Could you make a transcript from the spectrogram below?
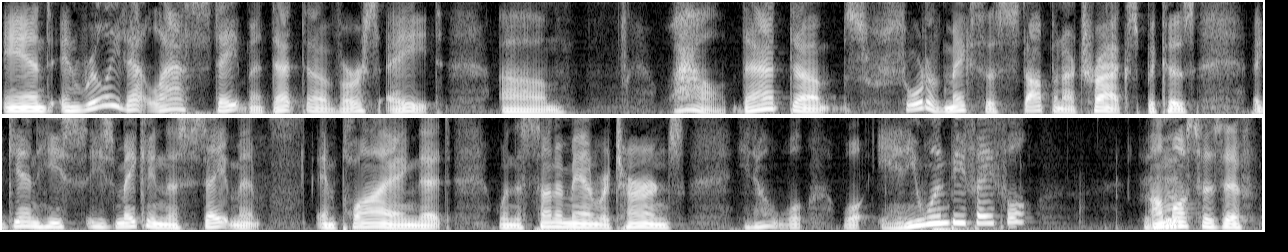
and and really that last statement that uh, verse 8 um Wow, that um, sort of makes us stop in our tracks because, again, he's he's making this statement implying that when the Son of Man returns, you know, will will anyone be faithful? Almost as if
